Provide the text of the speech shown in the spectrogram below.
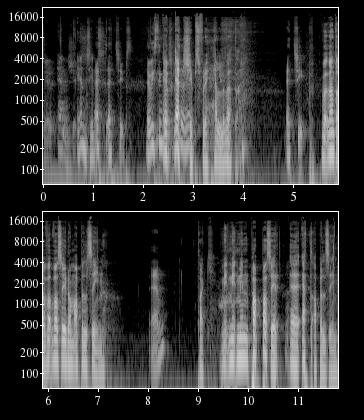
Så är det en chips? En chips. Ett, ett chips. Jag visste inte vad jag Ett, skulle ett säga. chips för i helvete. Ett chip. Va, vänta, va, vad säger du om apelsin? En. Tack. Min, min, min pappa säger eh, ett apelsin.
